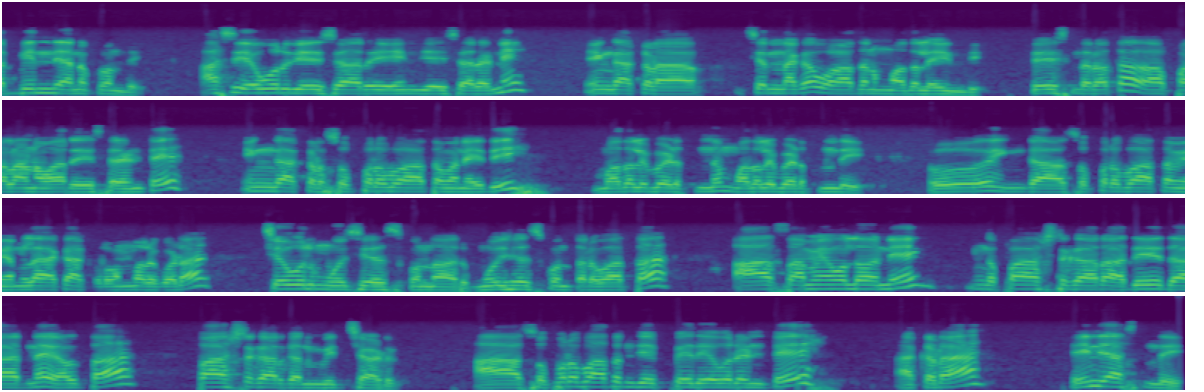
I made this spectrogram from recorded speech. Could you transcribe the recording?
ఆ బిందె అనుకుంది అసలు ఎవరు చేశారు ఏం చేశారని ఇంకా అక్కడ చిన్నగా వాదన మొదలైంది. చేసిన తర్వాత ఆ పలానా వారు చేశారంటే ఇంకా అక్కడ సుప్రభాతం అనేది మొదలు పెడుతుంది మొదలు పెడుతుంది. ఓ ఇంకా సుప్రభాతం వినలేక అక్కడ ఉన్నారు కూడా చెవులు మూసేసుకున్నారు. మూసేసుకున్న తర్వాత ఆ సమయంలోనే ఇంకా పాస్టర్ గారు అదే దారినే వెళ్తా పాస్టర్ గారు కనిపించాడు. ఆ సుప్రభాతం చెప్పేది ఎవరంటే అక్కడ ఏం చేస్తుంది?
